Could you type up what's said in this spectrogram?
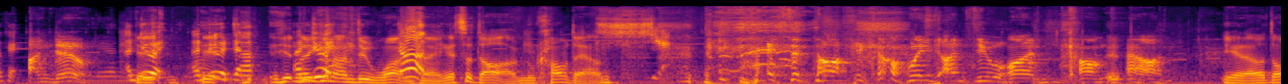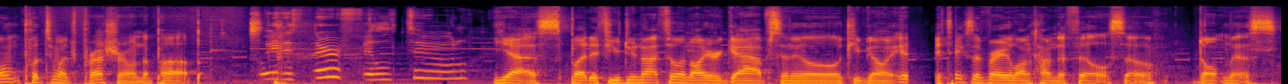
Okay. Undo. Undo it. Undo it, dog. No, you can it. undo one Dog. thing. It's a dog. Calm down. Shit. it's a dog. You can only undo one. Calm down. You know, don't put too much pressure on the pup. Wait, is there a fill tool? Yes, but if you do not fill in all your gaps, then it'll keep going. It, it takes a very long time to fill, so don't miss.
